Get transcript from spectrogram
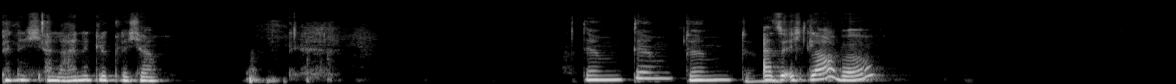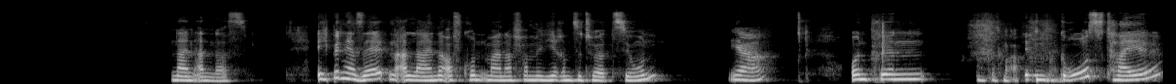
Bin ich alleine glücklicher? Dim, dim, dim, also ich glaube, nein, anders. Ich bin ja selten alleine aufgrund meiner familiären Situation. Ja. Und bin im Großteil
